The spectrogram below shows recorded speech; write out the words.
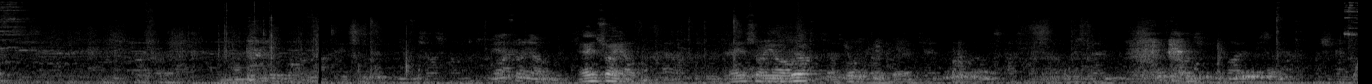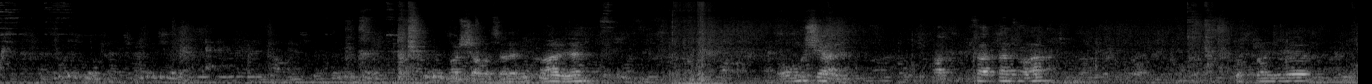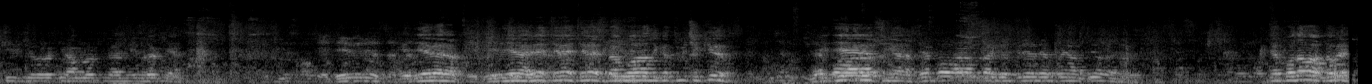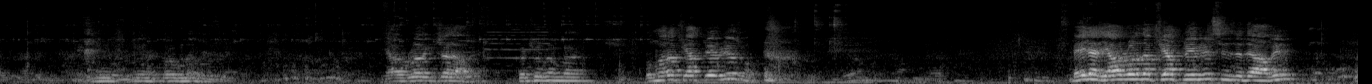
En son yavrum. En son yavru. En son yavru. Maşallah sarı. Harbiden. Olmuş yani. Artık bu saatten sonra toptancılığı 200 euro yavru vermeyi bırak yani. Hediye veriyoruz zaten. Hediye ver artık. Hediye ver. Evet evet evet. Ben bu arada dikkatimi çekiyorum. Hediye veriyorsun yani. Depolarında götürüyor depoya atıyorlar. Depoda var tabii. Yavrular güzel abi. Kaçırdım ben. Bunlara fiyat duyabiliyoruz mu? Beyler yavrulara da fiyat duyabilirsiniz dedi abi.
